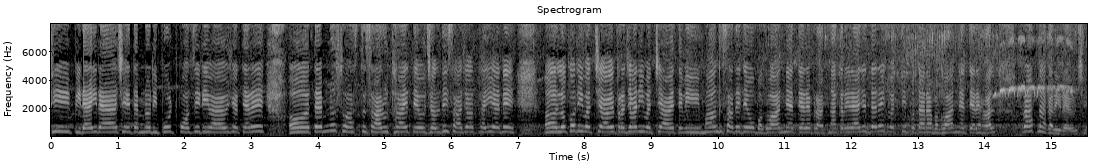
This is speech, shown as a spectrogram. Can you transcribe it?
થી પીડાઈ રહ્યા છે. તેમનો રિપોર્ટ પોઝિટિવ આવ્યો છે. ત્યારે તેમનું સ્વાસ્થ્ય સારું થાય, તેઓ જલ્દી સાજા થઈ અને લોકોની વચ્ચે આવે, પ્રજાની વચ્ચે આવે તેવી માંગ સાથે તેઓ ભગવાનને અત્યારે પ્રાર્થના કરી રહ્યા છે. દરેક વ્યક્તિ પોતાના ભગવાનને અત્યારે હાલ પ્રાર્થના કરી રહ્યું છે.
